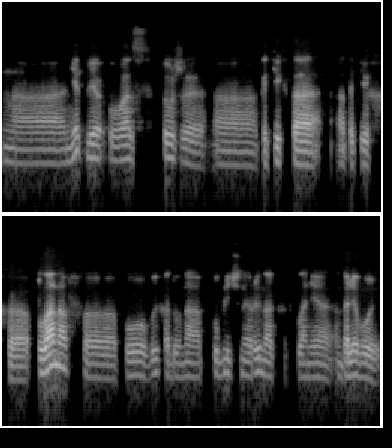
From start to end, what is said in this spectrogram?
а, нет ли у вас тоже а, каких-то а, таких планов по выходу на публичный рынок в плане долевой,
